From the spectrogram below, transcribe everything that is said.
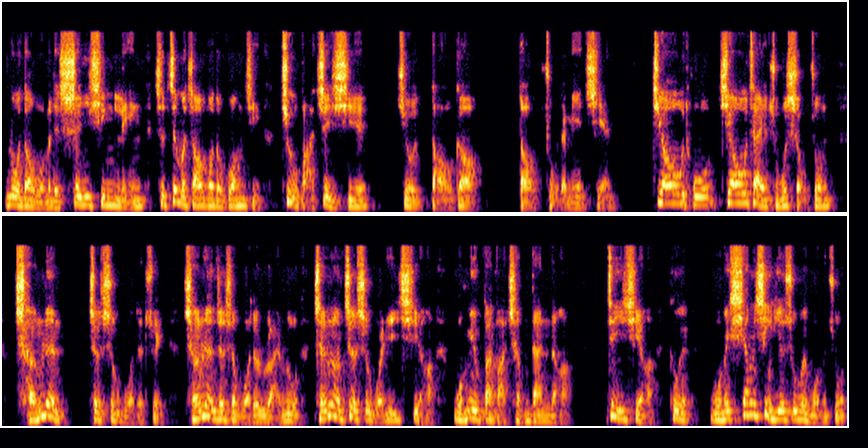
落到我们的身心灵是这么糟糕的光景，就把这些就祷告到主的面前，交托交在主手中，承认这是我的罪。承认这是我的软弱，承认这是我的一切哈，我没有办法承担的哈，这一切哈，各位，我们相信耶稣为我们做，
